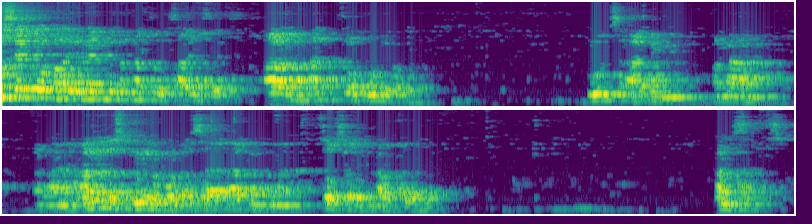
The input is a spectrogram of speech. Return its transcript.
Konsepto, mga elemento ng natural sciences are not so vulnerable doon sa ating mga mga not as vulnerable as sa ating mga social and cultural concepts.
